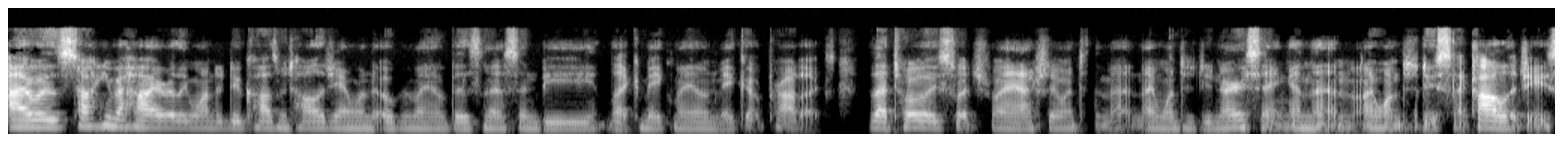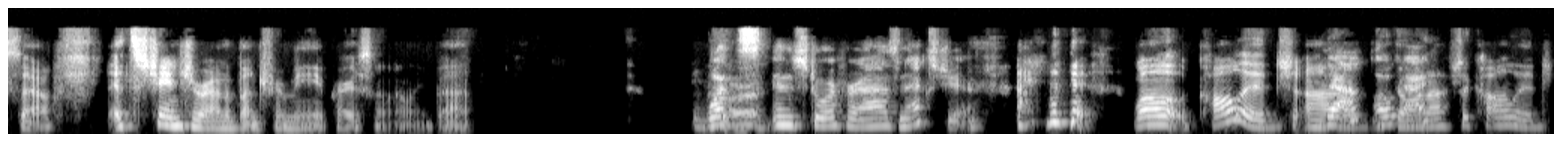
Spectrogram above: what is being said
I was talking about how I really wanted to do cosmetology. I wanted to open my own business and be like make my own makeup products. But that totally switched when I actually went to the Met and I wanted to do nursing and then I wanted to do psychology. So it's changed around a bunch for me personally, but What's Alright. in store for Az next year? well, college. Um, Yeah, okay. Going off to college.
